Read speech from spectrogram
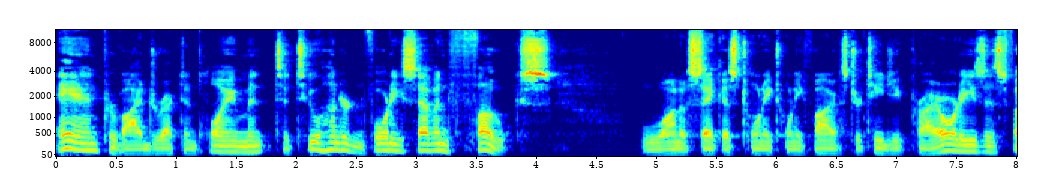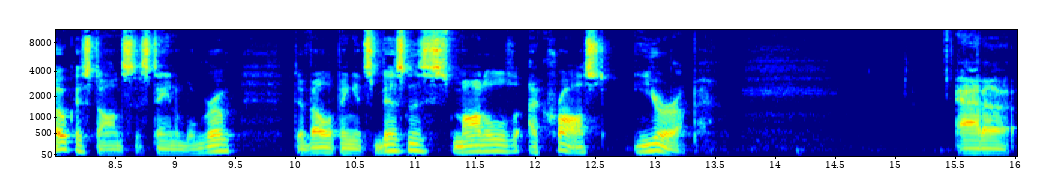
and provide direct employment to 247 folks. One of Saica's 2025 strategic priorities is focused on sustainable growth developing its business models across Europe. Ada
